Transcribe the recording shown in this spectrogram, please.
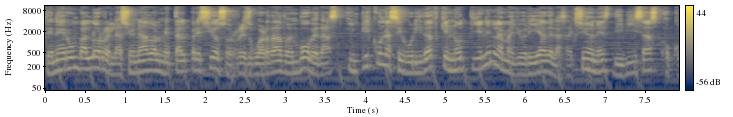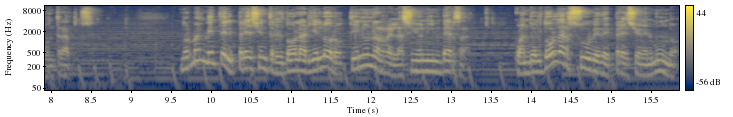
Tener un valor relacionado al metal precioso resguardado en bóvedas implica una seguridad que no tienen la mayoría de las acciones, divisas o contratos. Normalmente el precio entre el dólar y el oro tiene una relación inversa. Cuando el dólar sube de precio en el mundo,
